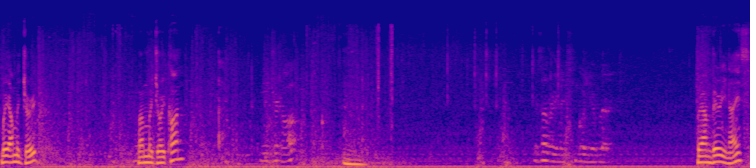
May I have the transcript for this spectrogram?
Wait, I'm a jerk. I'm a Joy-Con. You jerk off? Mm. It's not very nice. You can go your butt. Wait, I'm very nice.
